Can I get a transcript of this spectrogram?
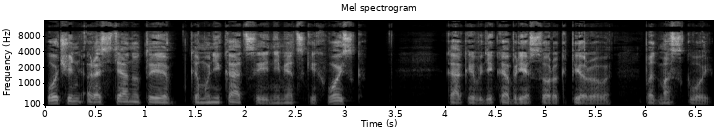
Очень растянутые коммуникации немецких войск, как и в декабре 41-го под Москвой,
